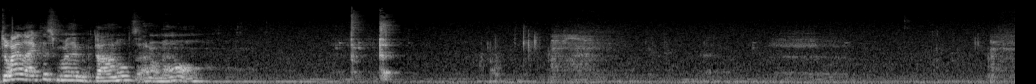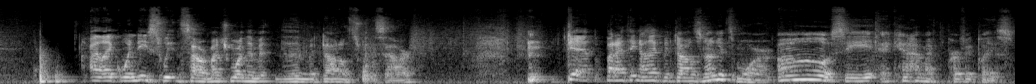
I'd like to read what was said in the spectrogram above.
Do I like this more than McDonald's? I don't know. I like Wendy's sweet and sour much more than, than McDonald's sweet and sour. Dip, but I think I like McDonald's nuggets more. Oh, see, I can't have my perfect place.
